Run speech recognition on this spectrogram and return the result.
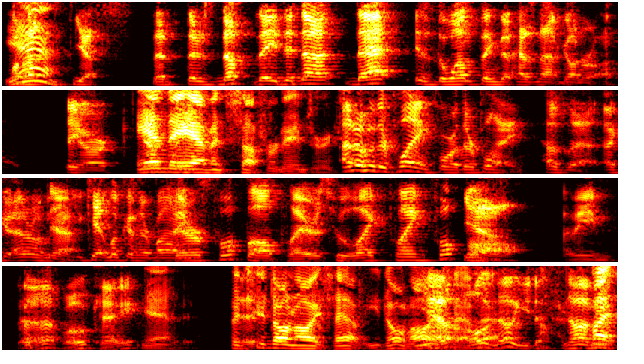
"Yeah." Yes, that there's nothing. They did not. That is the one thing that has not gone wrong. They are, And they haven't suffered injuries. I don't know who they're playing for. They're playing. How's that? I, I don't know. Yeah. You can't look in their minds. They're football players who like playing football. Yeah. I mean, uh, okay. Yeah, but you don't always have. it. You don't always Yeah, have. oh that. no, you don't. No, I mean,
